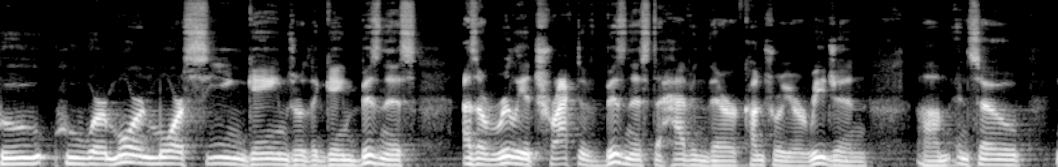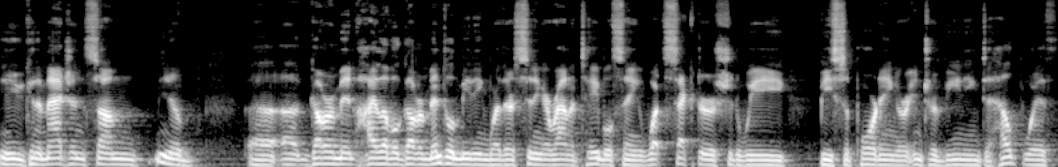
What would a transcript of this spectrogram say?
who who were more and more seeing games or the game business as a really attractive business to have in their country or region. Um, and so you know you can imagine some you know uh, a government high level governmental meeting where they're sitting around a table saying what sector should we be supporting or intervening to help with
